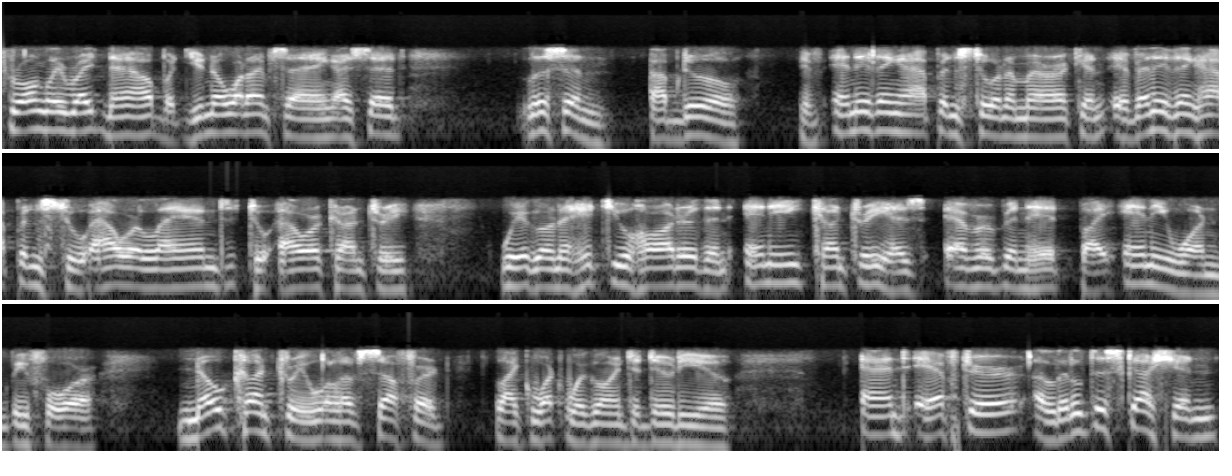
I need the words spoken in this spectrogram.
strongly right now, but you know what I'm saying. I said, listen, Abdul, if anything happens to an American, if anything happens to our land, to our country, we're going to hit you harder than any country has ever been hit by anyone before. No country will have suffered like what we're going to do to you. And after a little discussion,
